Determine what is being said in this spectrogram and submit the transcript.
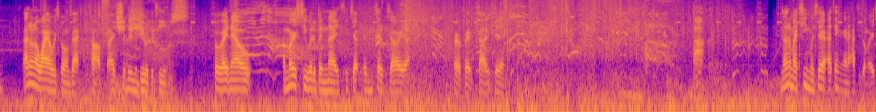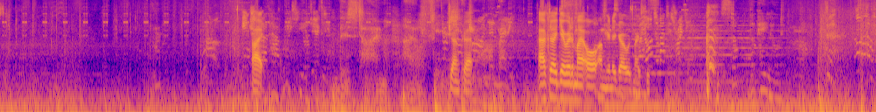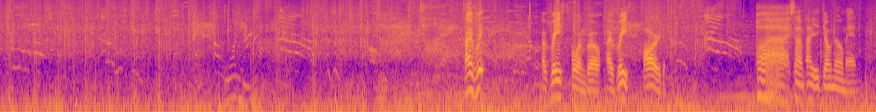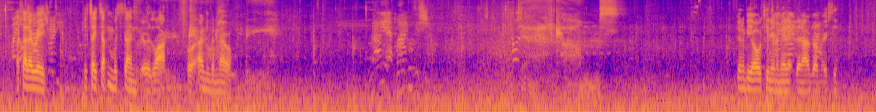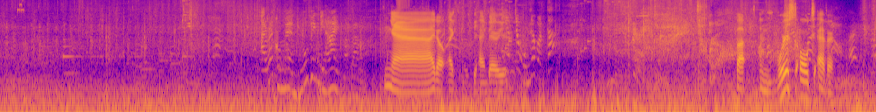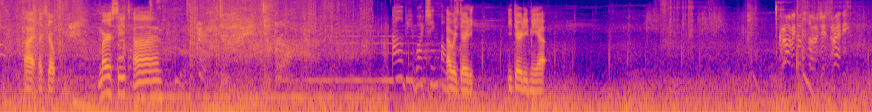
I don't know why I was going back to top. I shouldn't even be with the team. But right now, a Mercy would have been nice, except instead of Zarya. Perfect. God, get in. Fuck. None of my team was there. I think I'm gonna have to go Mercy. Alright, This time, I'll Junkrat. After I get rid of my ult, I'm gonna go with Mercy. I Wraith. I Wraith for him, bro. I Wraith hard. So I don't know, man. I thought I Wraith. It's like something was stunned or locked, or I don't even know. Gonna be ulting in a minute, then I'll go Mercy. Nah, I don't like to move behind barriers. But worst ult ever. Alright, let's go. Mercy time. I'll be watching That was dirty. He dirtied me up.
